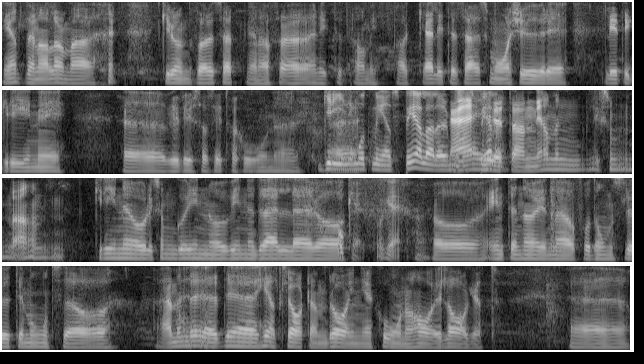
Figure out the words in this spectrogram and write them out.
egentligen alla de här grundförutsättningarna för en riktigt bra mittback. Är lite så här småtjurig, lite grinig eh, vid vissa situationer. Grinig Eh, mot medspelare eller Nej, motspelare? utan ja, men liksom ja, grinig och liksom går in och vinner dueller och, okej. Ja. och inte nöjd med att få domslut emot sig. Och, nej, men det, det är helt klart en bra injektion att ha i laget. Eh,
